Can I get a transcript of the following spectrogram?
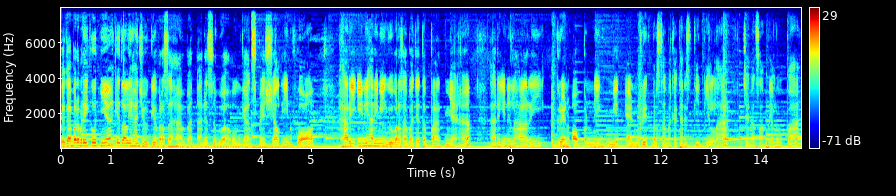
Ke kabar berikutnya, kita lihat juga persahabat, ada sebuah unggahan spesial info. Hari ini hari Minggu persahabat ya tepatnya. Hari inilah hari grand opening meet and greet bersama kakak Rizky Pilar. Jangan sampai lupa,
